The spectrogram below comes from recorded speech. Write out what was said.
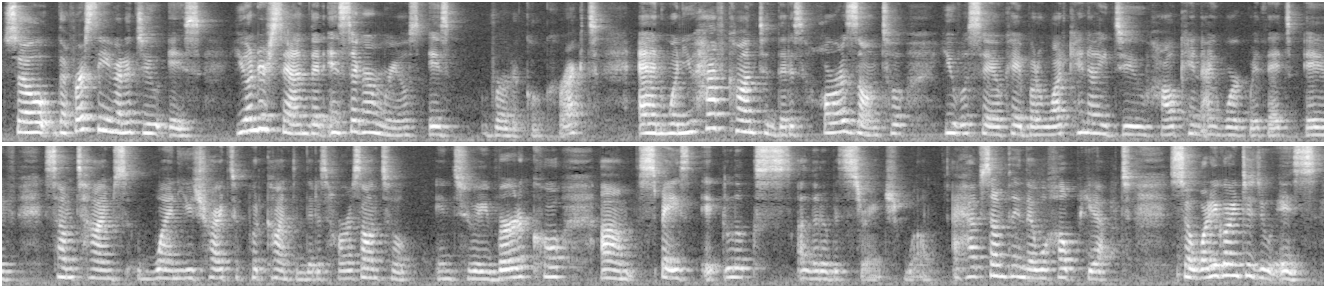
So the first thing you're gonna do is you understand that Instagram Reels is vertical, correct? And when you have content that is horizontal, you will say, okay, but what can I do? How can I work with it? If sometimes when you try to put content that is horizontal into a vertical um, space, it looks a little bit strange. Well, I have something that will help you out. So what you're going to do is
